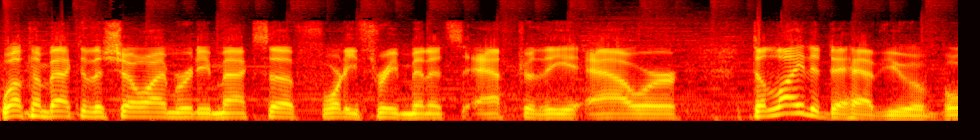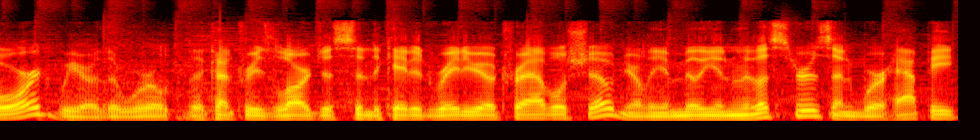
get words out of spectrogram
Welcome back to the show. I'm Rudy Maxa. 43 minutes after the hour. Delighted to have you aboard. We are the world, the country's largest syndicated radio travel show, nearly a million listeners, and we're happy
